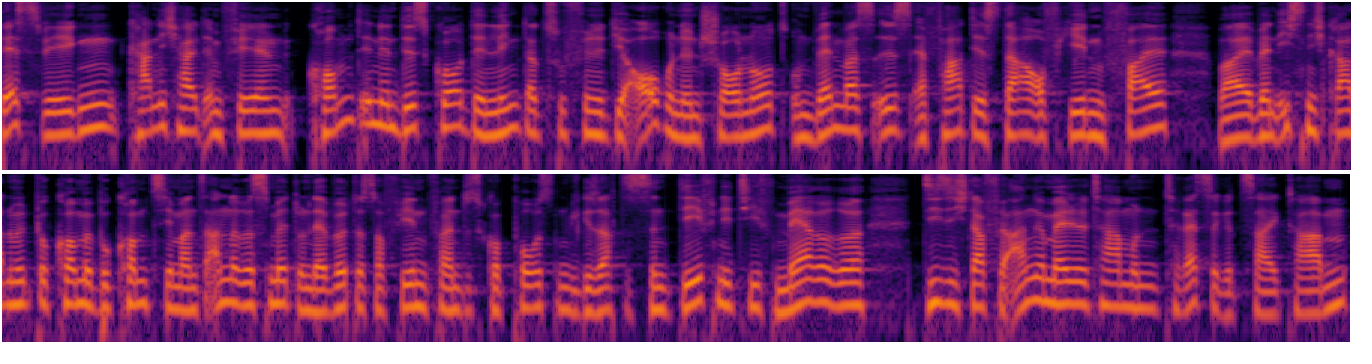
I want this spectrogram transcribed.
Deswegen kann ich halt empfehlen, kommt in den Discord, den Link dazu findet ihr auch in den Show Notes und wenn was ist, erfahrt ihr es da auf jeden Fall, weil wenn ich es nicht gerade mitbekomme, bekommt es jemand anderes mit und er wird das auf jeden Fall in Discord posten. Wie gesagt, es sind definitiv mehrere, die sich dafür angemeldet haben und Interesse gezeigt haben.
